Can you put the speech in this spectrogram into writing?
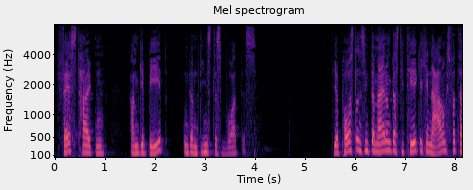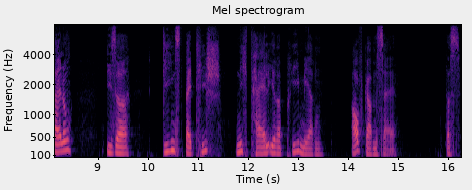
festhalten am Gebet und am Dienst des Wortes. Die Aposteln sind der Meinung, dass die tägliche Nahrungsverteilung, dieser Dienst bei Tisch, nicht Teil ihrer primären Aufgaben sei. Das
